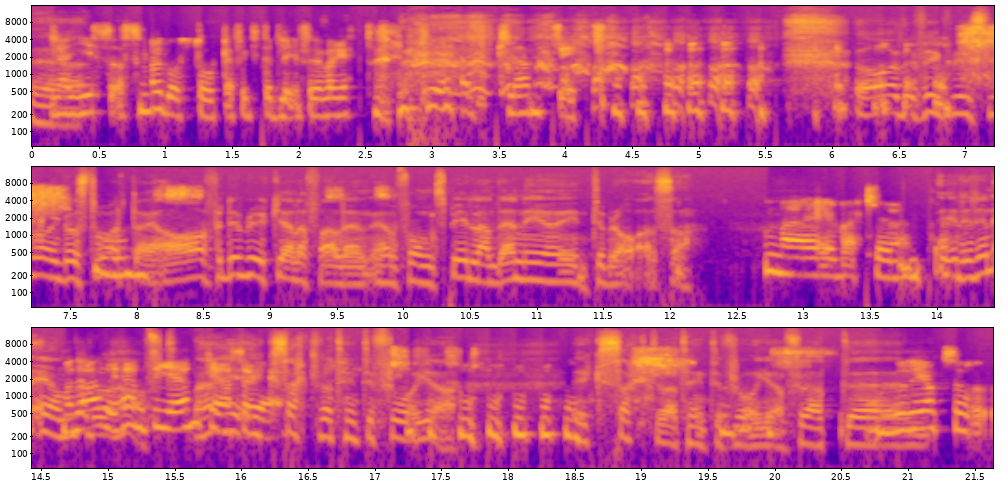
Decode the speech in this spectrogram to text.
Eh, jag gissar smörgåstårta fick det bli för det var rätt, klantigt. ja, det fick bli smörgåstårta. Mm. Ja, för det brukar i alla fall en, en fångspillan, den är ju inte bra alltså. Nej, verkligen inte. Är det den enda Men det har aldrig hänt igen kan Nej, jag säga. Exakt vad jag tänkte fråga. exakt vad jag tänkte fråga. För att, eh... Det är också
